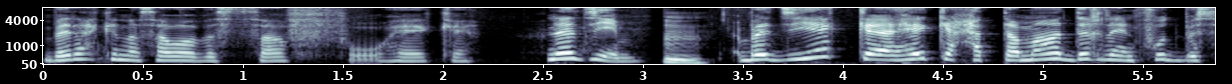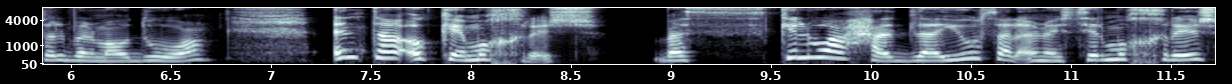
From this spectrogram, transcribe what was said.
امبارح كنا سوا بالصف وهيك. نديم. بدي إياك هيك حتى ما دغري نفوت بصلب الموضوع. أنت okay مخرج بس كل واحد ليوصل إنه يصير مخرج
